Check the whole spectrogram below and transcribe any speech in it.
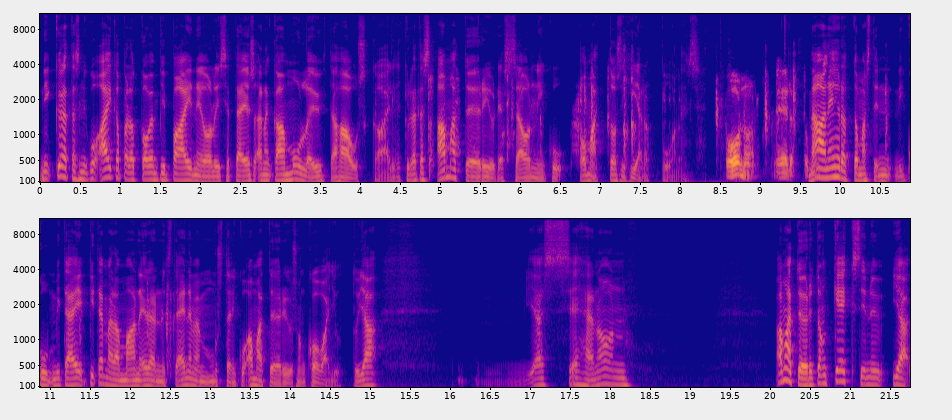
niin kyllä tässä niin kuin aika paljon kovempi paine olisi, että tämä ei olisi ainakaan mulle yhtä hauskaa. Eli kyllä tässä amatööriydessä on niin kuin omat tosi hienot puolensa. On, on, ehdottomasti. Mä oon ehdottomasti, niin kuin, mitä ei, pitämällä mä oon elänyt, sitä enemmän musta niin kuin amatöörius on kova juttu. Ja, ja sehän on... Amatöörit on keksinyt ja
